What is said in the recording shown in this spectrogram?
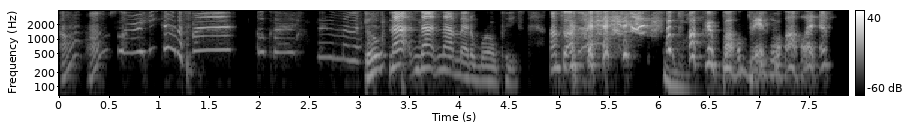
oh, I'm sorry, he kind of fine. Okay, wait a minute. Not not not Metta World Peace. I'm talking. I'm talking about Ben Wallace.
